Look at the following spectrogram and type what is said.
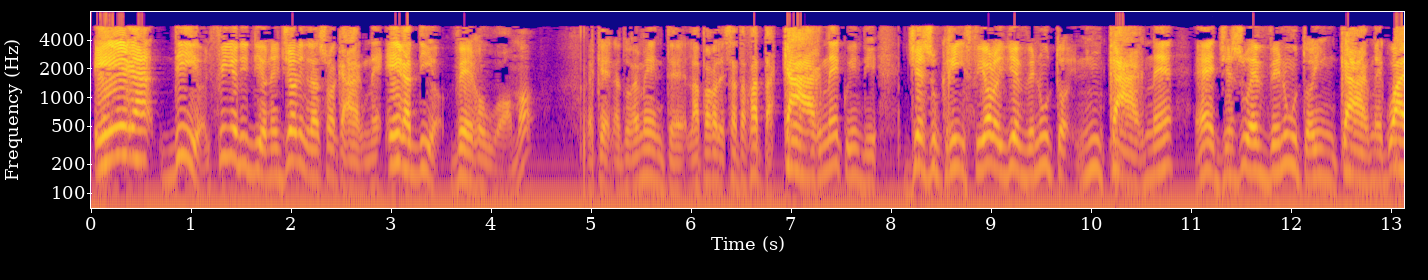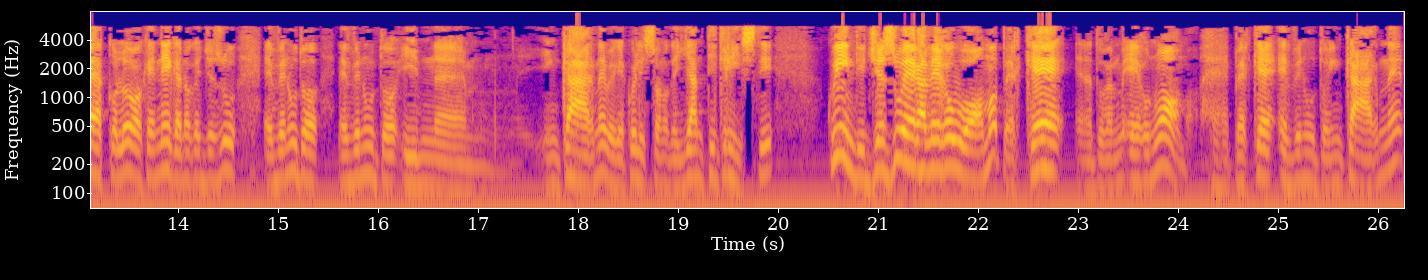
era Dio, il figlio di Dio nei giorni della sua carne, era Dio, vero uomo, perché naturalmente la parola è stata fatta carne, quindi Gesù Cristo, figliolo di Dio è venuto in carne, eh, Gesù è venuto in carne, guai a coloro che negano che Gesù è venuto, è venuto in, ehm, in carne, perché quelli sono degli anticristi, quindi Gesù era vero uomo perché, era un uomo, eh, perché è venuto in carne,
